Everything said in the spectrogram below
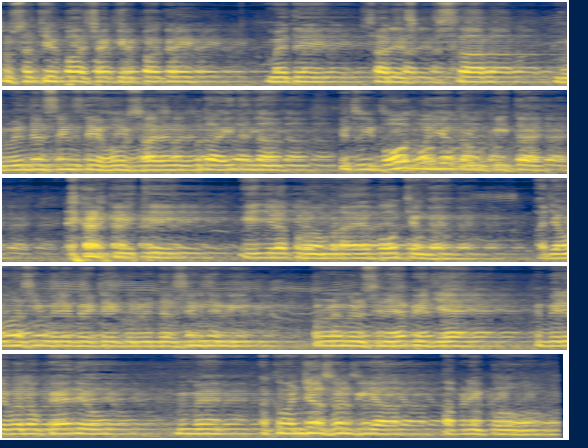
ਸੋ ਸੱਚੇ ਪਾਤਸ਼ਾਹ ਕਿਰਪਾ ਕਰੇ। ਮੈਂ ਤੇ ਸਾਰੇ ਸਰਦਾਰ ਗੁਰਵਿੰਦਰ ਸਿੰਘ ਤੇ ਹੋਰ ਸਾਰਿਆਂ ਨੂੰ ਵਧਾਈ ਦਿੰਦਾ ਕਿ ਤੁਸੀਂ ਬਹੁਤ ਵਧੀਆ ਕੰਮ ਕੀਤਾ ਹੈ ਕਿ ਇੱਥੇ ਇਹ ਜਿਹੜਾ ਪ੍ਰੋਗਰਾਮ ਬਣਾਇਆ ਬਹੁਤ ਚੰਗਾ ਹੈ। ਅੱਜ ਆਉਣਾ ਸੀ ਮੇਰੇ ਬੇਟੇ ਗੁਰਵਿੰਦਰ ਸਿੰਘ ਨੇ ਵੀ, ਪਰ ਉਹਨੇ ਮੈਨੂੰ ਸੁਨੇਹਾ ਭੇਜਿਆ ਕਿ ਮੇਰੇ ਵੱਲੋਂ ਕਹਿ ਦਿਓ ਵੀ ਮੈਂ 5100 ਰੁਪਇਆ ਆਪਣੇ ਕੋਲੋਂ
